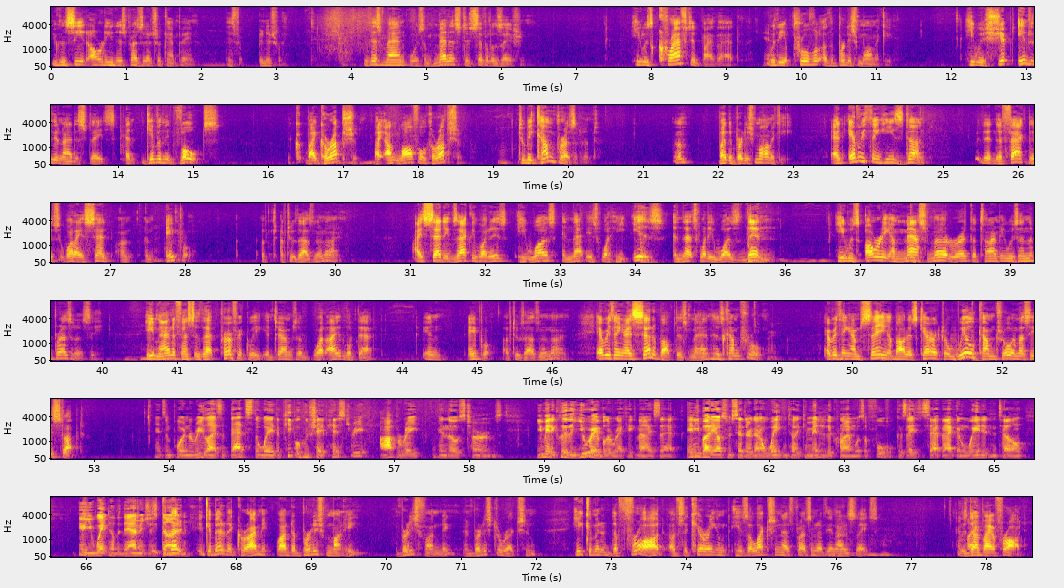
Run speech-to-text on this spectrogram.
you can see it already in his presidential campaign, initially. This man was a menace to civilization. He was crafted by that with the approval of the British monarchy. He was shipped into the United States and given the votes by corruption, by unlawful corruption, to become president huh, by the British monarchy. And everything he's done, the, the fact is what I said on, in April of, of 2009. I said exactly what it is he was, and that is what he is, and that's what he was then. He was already a mass murderer at the time he was in the presidency. He manifested that perfectly in terms of what I looked at in April of 2009. Everything I said about this man has come true. Everything I'm saying about his character will come true unless he's stopped. It's important to realize that that's the way the people who shape history operate in those terms. You made it clear that you were able to recognize that. Anybody else who said they're going to wait until he committed a crime was a fool because they sat back and waited until, you know, you wait till the damage is He committed, done. he committed a crime under British money, British funding, and British direction. He committed the fraud of securing his election as President of the United States. It was done by a fraud.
